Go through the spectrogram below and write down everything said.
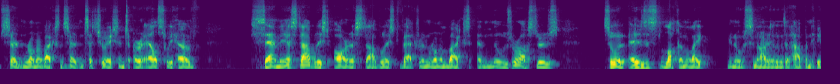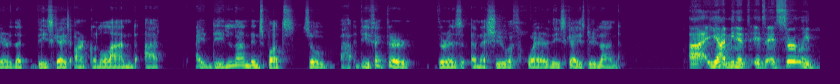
certain running backs in certain situations, or else we have semi-established or established veteran running backs in those rosters. So it is looking like you know scenarios that happen here that these guys aren't going to land at ideal landing spots. So do you think there there is an issue with where these guys do land? Uh, yeah, I mean it, it's it's certainly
